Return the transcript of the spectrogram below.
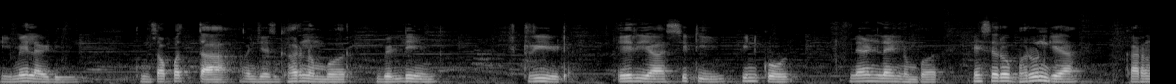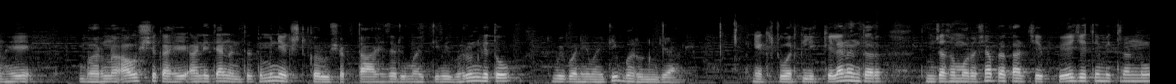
email I D तुमचा पत्ता म्हणजेच घर number building street area city pincode landline number हे सर्व भरून घ्या कारण हे भरणं आवश्यक आहे आणि त्यानंतर तुम्ही नेक्स्ट करू शकता. हे सर्व माहिती मी भरून घेतो. तुम्ही पण ही माहिती भरून घ्या. नेक्स्टवर क्लिक केल्यानंतर तुमच्यासमोर अशा प्रकारचे पेज येते मित्रांनो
